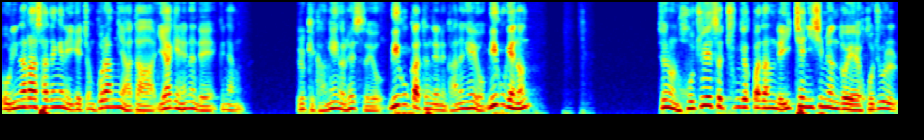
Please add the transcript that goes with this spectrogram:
우리나라 사정에는 이게 좀 불합리하다 이야기는 했는데 그냥 이렇게 강행을 했어요. 미국 같은 데는 가능해요. 미국에는 저는 호주에서 충격받았는데 2020년도에 호주를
